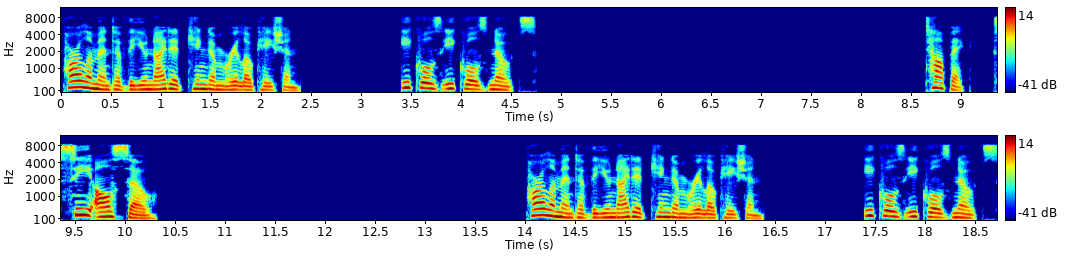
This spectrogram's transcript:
Parliament of the United Kingdom relocation. Equals equals notes. Topic. See also. Parliament of the United Kingdom relocation. Equals equals notes.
